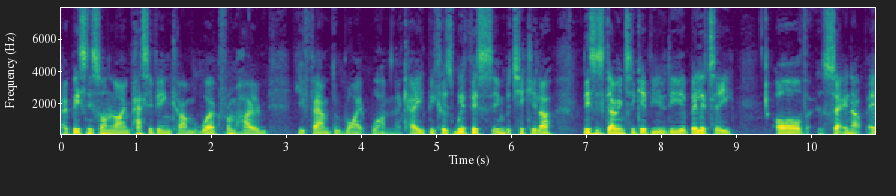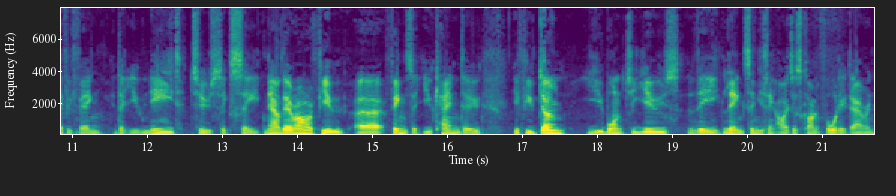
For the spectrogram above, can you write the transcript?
a business online, passive income, work from home, you found the right one, okay? Because with this in particular, this is going to give you the ability of setting up everything that you need to succeed. Now, there are a few uh, things that you can do. If you don't, you want to use the links and you think, oh, I just can't afford it, Darren.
